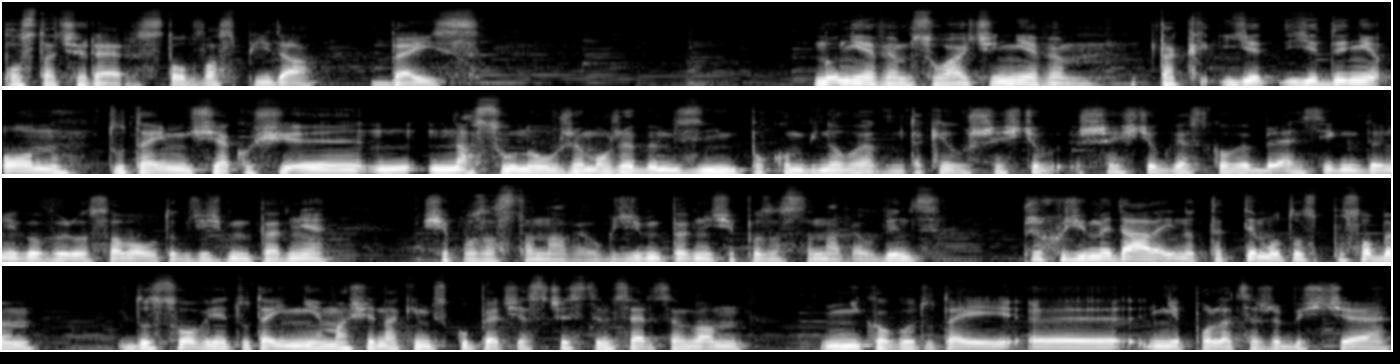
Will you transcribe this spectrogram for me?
postać rare. 102 speeda, base. No nie wiem, słuchajcie, nie wiem. Tak je, jedynie on tutaj mi się jakoś y, n- nasunął, że może bym z nim pokombinował, jakbym takiego sześcio, sześciogwiazdkowy blessing do niego wylosował, to gdzieś bym pewnie się pozastanawiał, gdzieś bym pewnie się pozastanawiał, więc przechodzimy dalej. No te, tym oto sposobem dosłownie tutaj nie ma się na kim skupiać. Ja z czystym sercem wam nikogo tutaj e, nie polecę, żebyście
